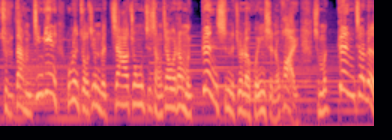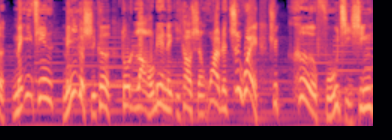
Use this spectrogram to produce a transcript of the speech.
就是在我们今天，无论走进我们的家中、职场、教会，让我们更深的就来回应神的话语，使我们更加的每一天、每一个时刻，都老练的依靠神话语的智慧，去克服己心，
